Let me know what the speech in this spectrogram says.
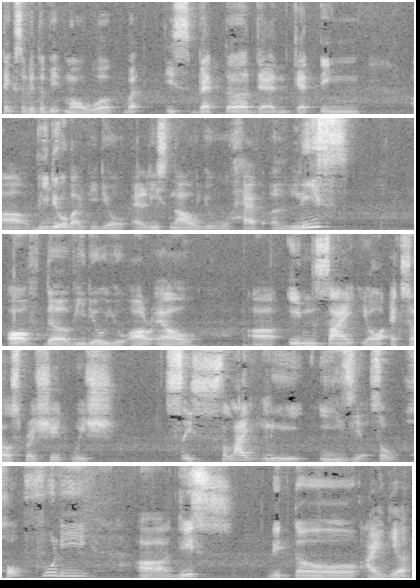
takes a little bit more work but it's better than getting uh, video by video. At least now you have a list of the video URL uh, inside your Excel spreadsheet which is slightly easier. So hopefully uh, this little idea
